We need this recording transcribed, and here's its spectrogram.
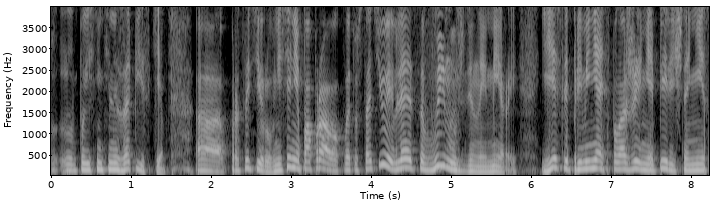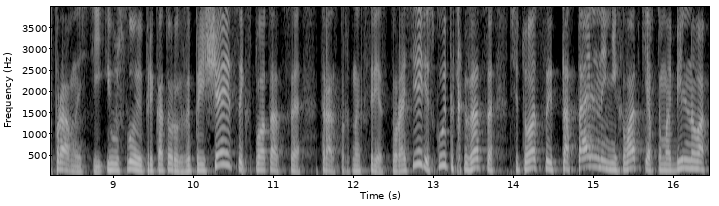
э, пояснительной записки. Э, Процитирую. Внесение поправок в эту статью является вынужденной мерой. Если применять положение перечня неисправностей и условий, при которых запрещается эксплуатация транспортных средств, то Россия рискует оказаться в ситуации тотальной нехватки автомобильного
